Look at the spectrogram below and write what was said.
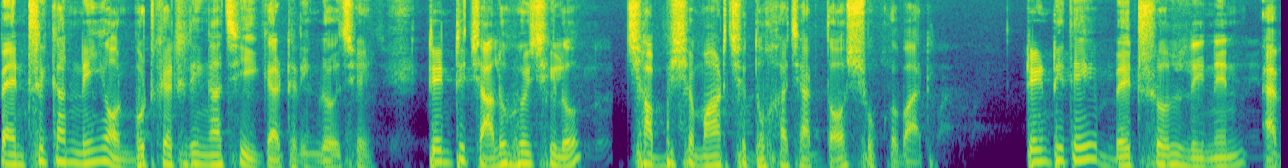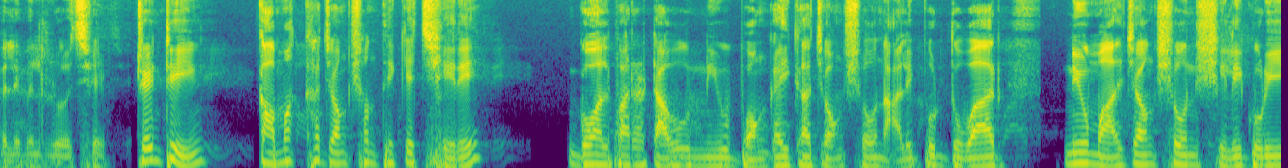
প্যান্ট্রিকার নেই অনবোর্ড ক্যাটারিং আছে ই ক্যাটারিং রয়েছে। ট্রেনটি চালু হয়েছিল ছাব্বিশে মার্চ দু হাজার দশ শুক্রবার। ট্রেনটিতে বেডরোল, লিনেন অ্যাভেলেবেল রয়েছে। ট্রেনটি কামাখ্যা জংশন থেকে ছেড়ে Goalpara town, new Bongaigaon junction, Alipurduar, new Mal junction, Siliguri,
